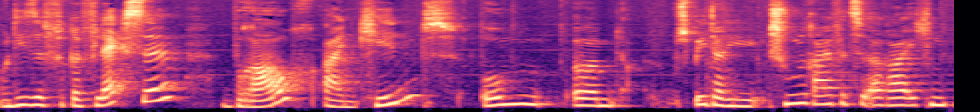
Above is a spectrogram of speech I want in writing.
Und diese Reflexe braucht ein Kind, um ähm, später die Schulreife zu erreichen,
